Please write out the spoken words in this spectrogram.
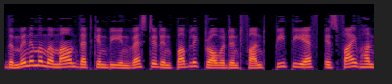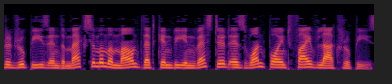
The minimum amount that can be invested in Public Provident Fund PPF is 500 rupees and the maximum amount that can be invested is 1.5 lakh rupees.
